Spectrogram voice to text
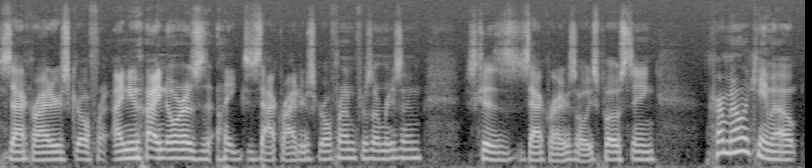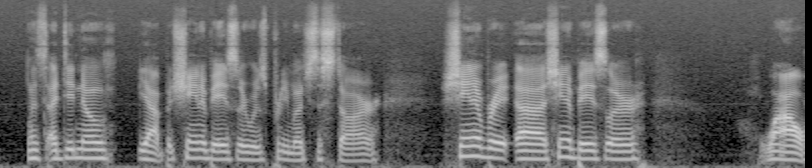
Zack Ryder's girlfriend. I knew I know her as like Zack Ryder's girlfriend for some reason, just because Zack Ryder's always posting. Carmella came out. I did know, yeah, but Shayna Baszler was pretty much the star. Shayna uh, Shayna Baszler Wow.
